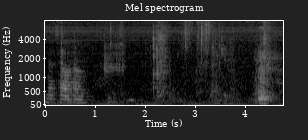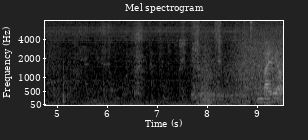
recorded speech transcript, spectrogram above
And that's how I found Anybody else?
